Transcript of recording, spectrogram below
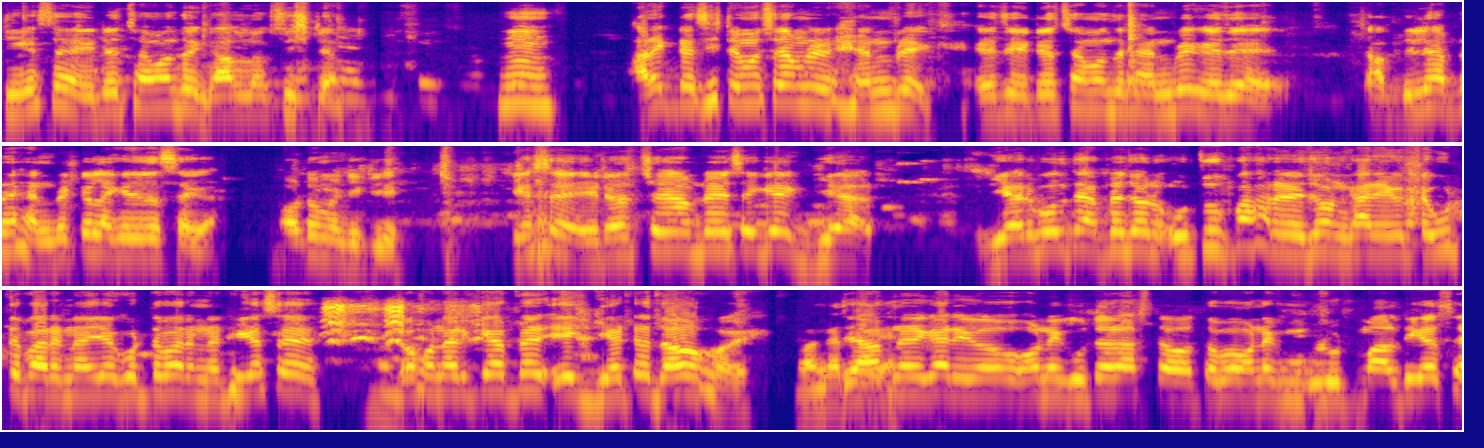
ঠিক আছে? এটা হচ্ছে আমাদের গাল্লক সিস্টেম হুম? আরেকটা সিস্টেম হচ্ছে আপনার হ্যান্ড ব্রেক এই যে এটা হচ্ছে আমাদের হ্যান্ড ব্রেক এই যে চাপ দিলে আপনার হ্যান্ড ব্রেকটা লাগিয়ে যেতেছে অটোমেটিকলি ঠিক আছে? এটা হচ্ছে আপনার হচ্ছে গিয়ে গিয়ার গিয়ার বলতে আপনার যখন উঁচু পাহাড়ে যখন গাড়ি একটা উঠতে পারে না ইয়ে করতে পারে না ঠিক আছে? তখন আর কি আপনার এই গিয়ারটা দেওয়া হয়। যে আপনার গাড়ি অনেক উঁচা রাস্তা অথবা অনেক লুটমাল ঠিক আছে?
